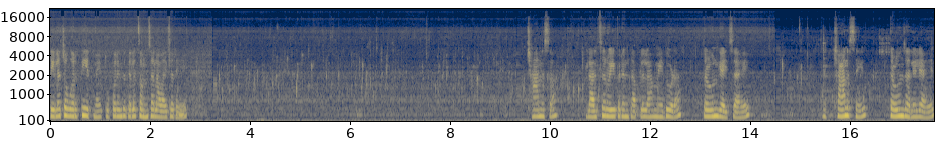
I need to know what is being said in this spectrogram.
तेलाच्या वरती येत नाही तोपर्यंत त्याला चमचा लावायचा नाही आहे छान असा लालसर होईपर्यंत आपल्याला मेदूवडा तळून घ्यायचा आहे. छान असे तळून झालेले आहेत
